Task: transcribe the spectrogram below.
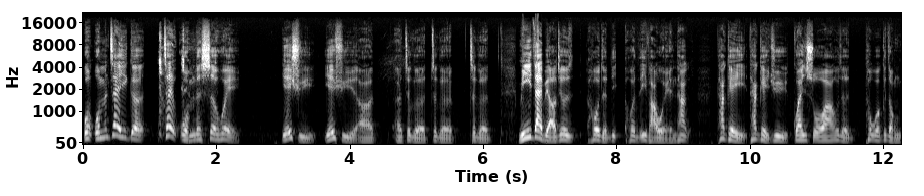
我我们在一个在我们的社会，也许也许呃呃，这个这个这个民意代表就是或者立或者立法委员，他他可以他可以去关说啊，或者透过各种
